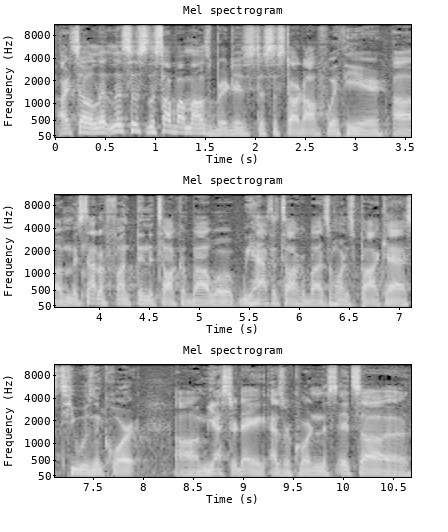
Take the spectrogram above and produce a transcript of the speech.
All right, so let, us just let's talk about Miles Bridges just to start off with here. Um, it's not a fun thing to talk about. What we have to talk about is the Hornets podcast. He was in court um, yesterday as recording this. It's uh,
